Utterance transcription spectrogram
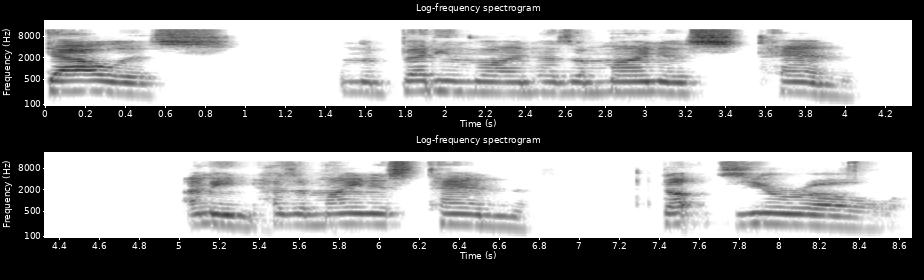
Dallas on the betting line has a minus 10. I mean, has a minus 10 dot zero.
